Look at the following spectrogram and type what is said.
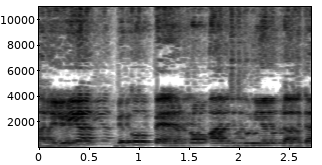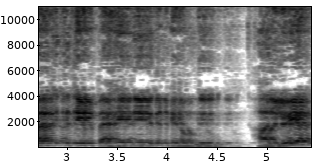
ਹਾਲੇਲੂਇਆ ਵੇਖੋ ਭੈਣ ਭਰਾ ਅੱਜ ਦੁਨੀਆ ਨੂੰ ਲੱਗਦਾ ਹੈ ਕਿ ਕਿਤੇ ਪੈਸੇ ਦੇ ਕੇ ਤੇ ਫਿਰ ਆਉਂਦੇ ਨੇ। ਹਾਲੇਲੂਇਆ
